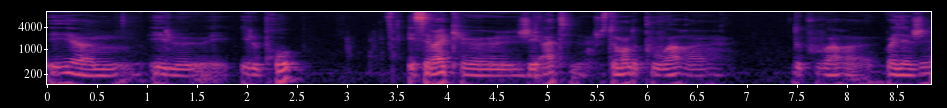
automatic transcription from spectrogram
et, euh, et, le, et le pro. Et c'est vrai que j'ai hâte justement de pouvoir, euh, de pouvoir voyager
